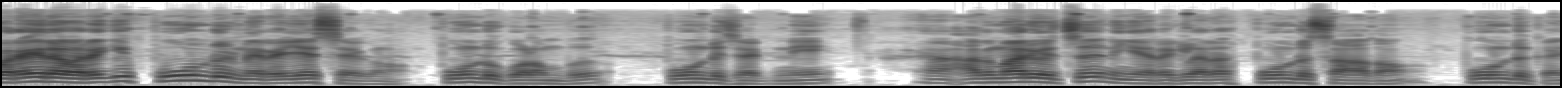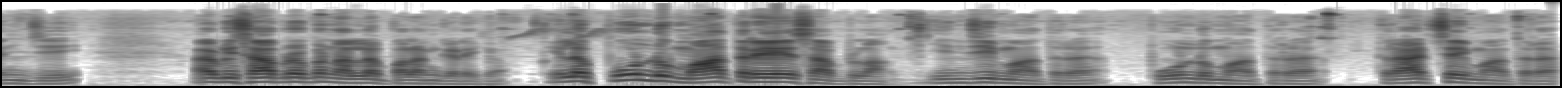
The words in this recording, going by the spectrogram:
குறையிற வரைக்கும் பூண்டு நிறைய சேர்க்கணும். பூண்டு குழம்பு பூண்டு சட்னி அது மாதிரி வச்சு நீங்கள் ரெகுலராக பூண்டு சாதம் பூண்டு கஞ்சி அப்படி சாப்பிட்றப்ப நல்ல பலன் கிடைக்கும். இல்லை பூண்டு மாத்திரையே சாப்பிட்லாம். இஞ்சி மாத்திரை பூண்டு மாத்திரை திராட்சை மாத்திரை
